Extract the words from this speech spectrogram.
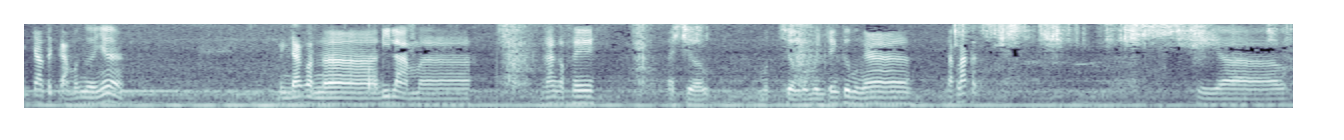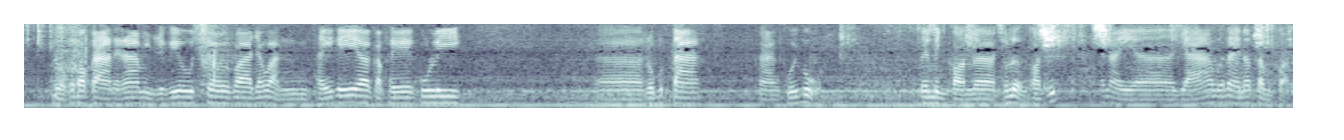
xin chào tất cả mọi người nhé. Mình đang còn à, đi làm à, rang cà phê. Tại trường, một trường của mình trên cư Mường Nga Đắk lắc ấy. Thì à, đổ cái bao cà này ra, mình review sơ qua cho các bạn thấy cái cà phê Culi Robusta, hàng cuối vụ. Bên mình còn số lượng còn ít. Cái này giá bữa nay nó tầm khoảng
